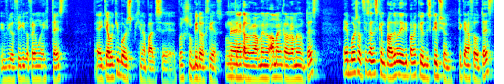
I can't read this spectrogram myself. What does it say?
η βιβλιοθήκη, το framework έχει τεστ, ε, και από εκεί μπορείς να πάρεις πώς χρησιμοποιείται απευθεία. Ναι. Γιατί είναι καλογραμμένο, άμα είναι καλογραμμένο τεστ, ε, μπορείς απευθεία να δεις και με παραδείγματα γιατί πάνω και το description τι κάνει αυτό το τεστ.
